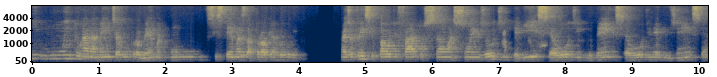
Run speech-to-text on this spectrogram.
e muito raramente algum problema com sistemas da própria rodovia. Mas o principal, de fato, são ações ou de imperícia, ou de imprudência, ou de negligência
